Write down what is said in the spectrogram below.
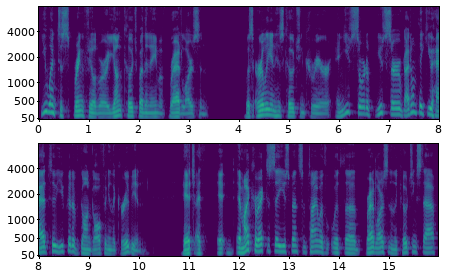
You went to Springfield, where a young coach by the name of Brad Larsen was early in his coaching career, and you sort of you served. I don't think you had to. You could have gone golfing in the Caribbean. Hitch, I it, am I correct to say you spent some time with with uh, Brad Larsen and the coaching staff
